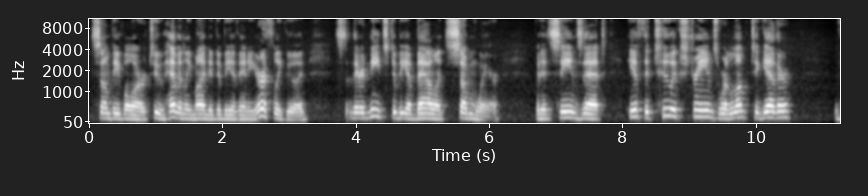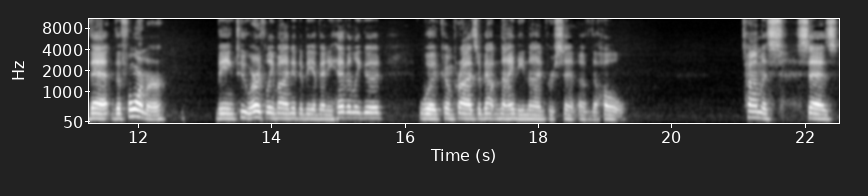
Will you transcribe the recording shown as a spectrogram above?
some people are too heavenly minded to be of any earthly good. So there needs to be a balance somewhere. But it seems that if the two extremes were lumped together, that the former, being too earthly minded to be of any heavenly good, would comprise about 99% of the whole. Thomas says,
